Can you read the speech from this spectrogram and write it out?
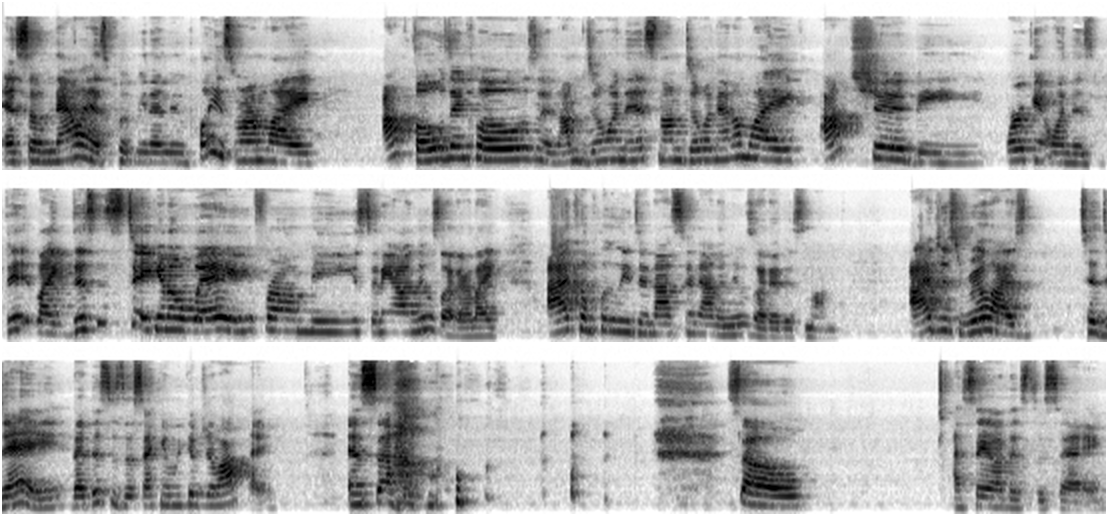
And so now it has put me in a new place where I'm like, I'm folding clothes and I'm doing this and I'm doing that. I'm like, I should be working on this bit. Like, this is taken away from me sending out a newsletter. Like, I completely did not send out a newsletter this month. I just realized today that this is the second week of July. And so, so I say all this to say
